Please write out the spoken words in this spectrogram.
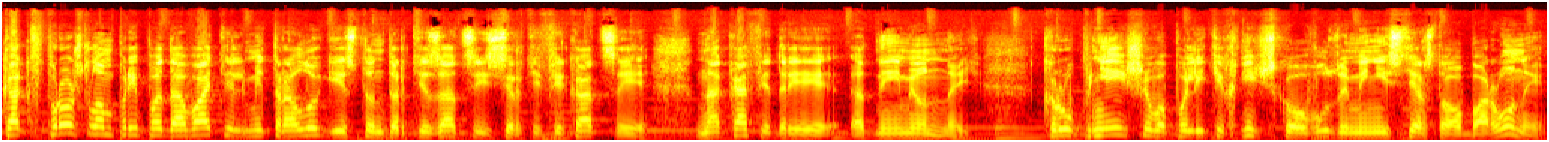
Как в прошлом преподаватель метрологии, стандартизации и сертификации на кафедре одноименной крупнейшего политехнического вуза Министерства обороны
